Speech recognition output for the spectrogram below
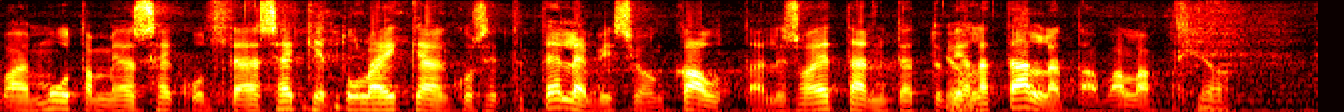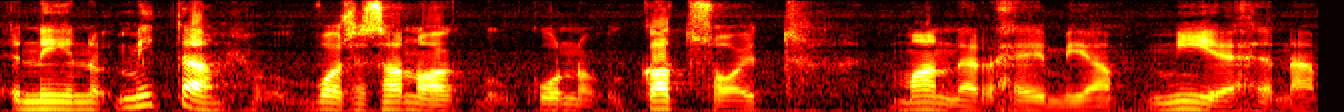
vain muutamia sekunteja, ja sekin tulee ikään kuin sitten television kautta, eli se on etänytetty Joo. vielä tällä tavalla. Joo. Niin mitä voisi sanoa, kun katsoit Mannerheimia miehenä,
